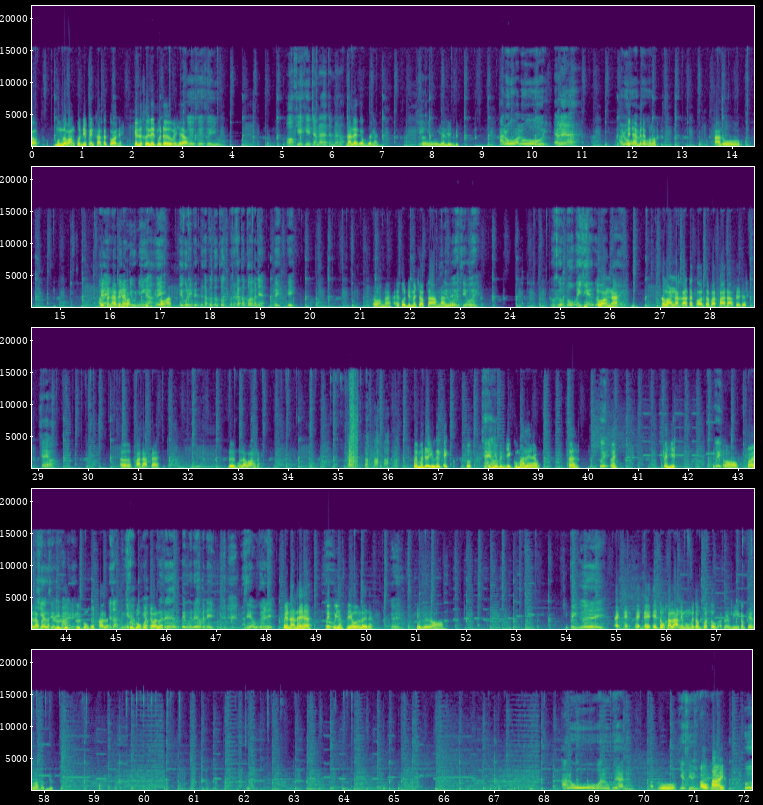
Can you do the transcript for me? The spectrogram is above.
มึงระวังคนที่เป็นฆาตกรเนี่ยแกเคยเล่นเมอร์เดอร์ไม่ใช่เหรอเคยเคยเคยอยู่อ๋อโอเคโอเคจำได้แล้วจำได้แล้วนั่นแหละก็แบบนั้นโอเคเอออย่าลืมดิฮัลโหลฮัลโหลอะไรนะฮัลโหลเพชรหายไปไหนหมดวะฮัลโหลเพชรมันหายไปไหนวะอ้คอยู่นี่ไงเฮ้ยเอาครับไอคนนี้เป็นฆาตกรฆาตกรปะเนี่ยเฮ้ยเฮ้ยระวังนะไอคนที่มันชอบตามนั่นเสียวแหละเว้ยเสียวเว้ยเกือบตกไอ้เหี้ยเกือบระวังนะ ตายระวังนะฆาตกรสามารถปาดาบได้ด้วย ใช่เหรอเออปาดาบได้ เดินมึงระวังหน่อย เฮ้ยเมอร์เดอร์อยู่ใกล้ๆกูใช่ไอ้เหรเหี้อยมันยิงกูมาแล้ว เออเฮ้ยไอ้เหี้ยเฮ้ย อ๋อไปแล้วไปแล้วเชี่ยวหลุดหลุดเสียวหลุดวงโคจรแล้ว ไอ้สัตว์มึงหลุดวงโคจรแล้วเมอร์เดอร์เป็นเมอร์เดอร์ปะนี่เสียวเงี้ยนี่เป็นนั่นไหนอะนี่กูยังเสียวเลยเนี่ยเออเอออ๋อชิบเป่งเอ้ย ไอไอไอ้ไอไอตรงข้างล่างนี่มึงไม่ต้องกลัวตกอะมันมีกำแพงล่องหนอยู่ ฮัลโหลฮัลโหลเพื่อนฮัลโหลเหี้ยเสียวชิบหาเอ้ายตายเฮ้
